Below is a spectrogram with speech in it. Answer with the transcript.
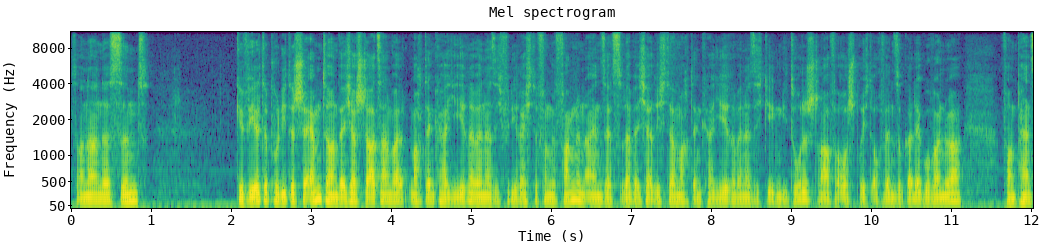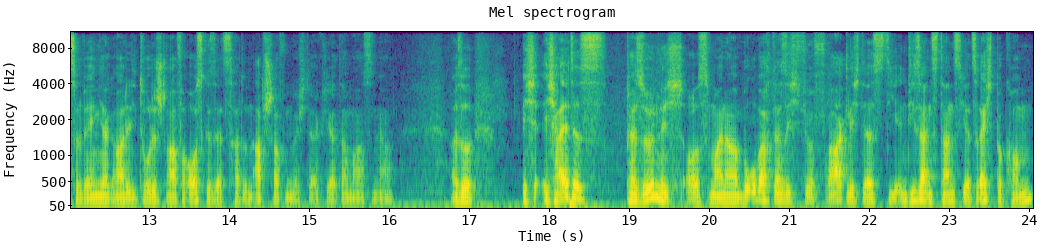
sondern das sind gewählte politische Ämter. Und welcher Staatsanwalt macht denn Karriere, wenn er sich für die Rechte von Gefangenen einsetzt? Oder welcher Richter macht denn Karriere, wenn er sich gegen die Todesstrafe ausspricht, auch wenn sogar der Gouverneur von Pennsylvania gerade die Todesstrafe ausgesetzt hat und abschaffen möchte, erklärtermaßen. Ja. Also ich, ich halte es persönlich aus meiner Beobachtersicht für fraglich, dass die in dieser Instanz jetzt Recht bekommen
